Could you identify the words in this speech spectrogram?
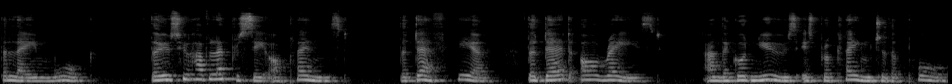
the lame walk, those who have leprosy are cleansed, the deaf hear, the dead are raised and the good news is proclaimed to the poor.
